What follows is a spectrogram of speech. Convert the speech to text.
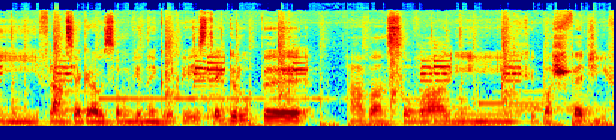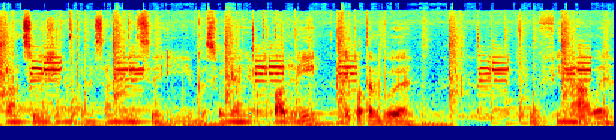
i Francja grały ze sobą w jednej grupie i z tej grupy awansowali chyba Szwedzi i Francuzi, natomiast Anglicy i Jugosławianie odpadli. No i potem były półfinały.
